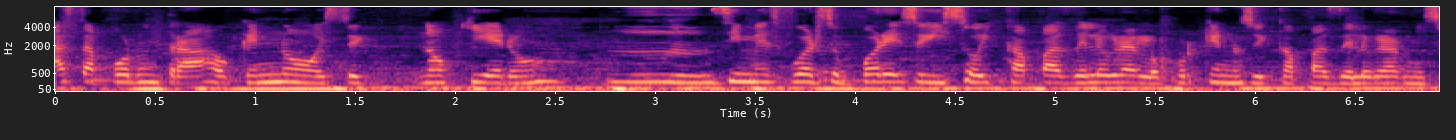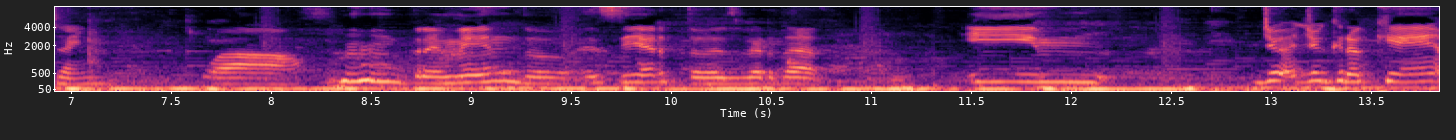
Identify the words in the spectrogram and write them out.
hasta por un trabajo que no estoy no quiero, Mm, si me esfuerzo por eso y soy capaz de lograrlo, porque no soy capaz de lograr mi sueño? wow, tremendo, es cierto, es verdad. Y mm, yo, yo creo que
